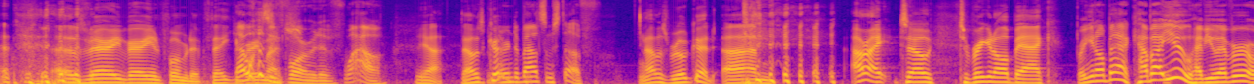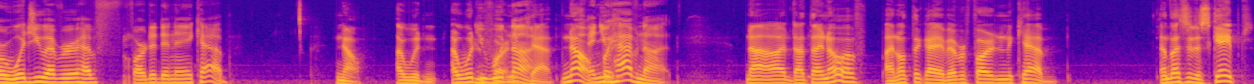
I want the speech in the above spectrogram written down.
That was very, very informative. Thank you That very was much. informative. Wow. Yeah, that was good. Learned about some stuff. That was real good. Um, all right, so to bring it all back, Bring it all back. How about you? Have you ever or would you ever have farted in a cab? no, I wouldn't. I wouldn't. You fart would in not. A cab. No, And you but- have not. No, not that I know of. I don't think I have ever farted in a cab, unless it escaped.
